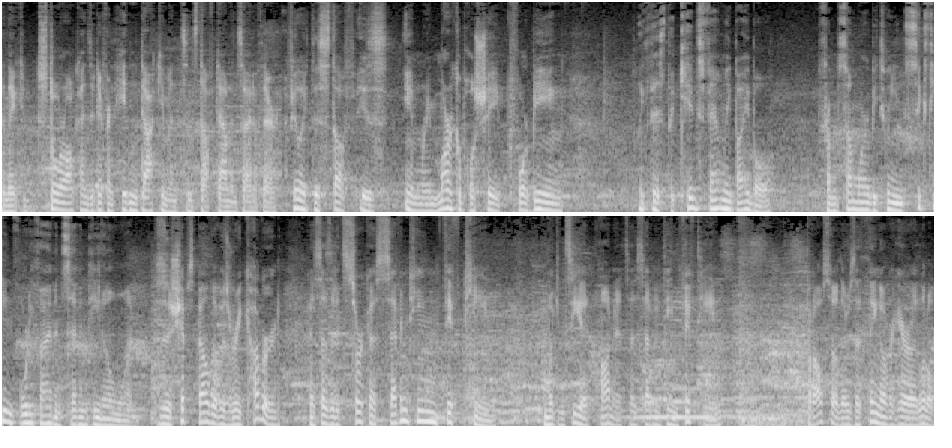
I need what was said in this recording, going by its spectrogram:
and they can store all kinds of different hidden documents and stuff down inside of there. I feel like this stuff is in remarkable shape for being like this, the Kidd's Family Bible from somewhere between 1645 and 1701. This is a ship's bell that was recovered, and it says that it's circa 1715. And we can see it on it, it says 1715. But also there's a thing over here, a little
